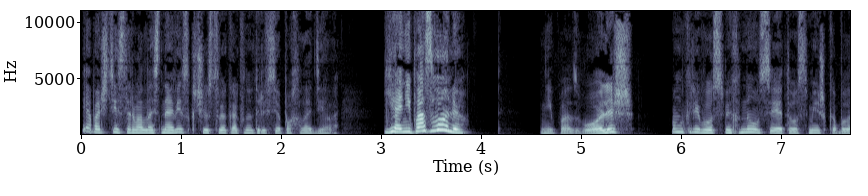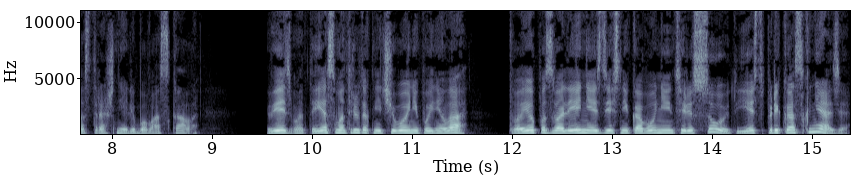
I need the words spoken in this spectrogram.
Я почти сорвалась на виск, чувствуя, как внутри все похолодело. «Я не позволю!» «Не позволишь?» Он криво усмехнулся, и эта усмешка была страшнее любого оскала. «Ведьма, ты, я смотрю, так ничего и не поняла. Твое позволение здесь никого не интересует, есть приказ князя.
